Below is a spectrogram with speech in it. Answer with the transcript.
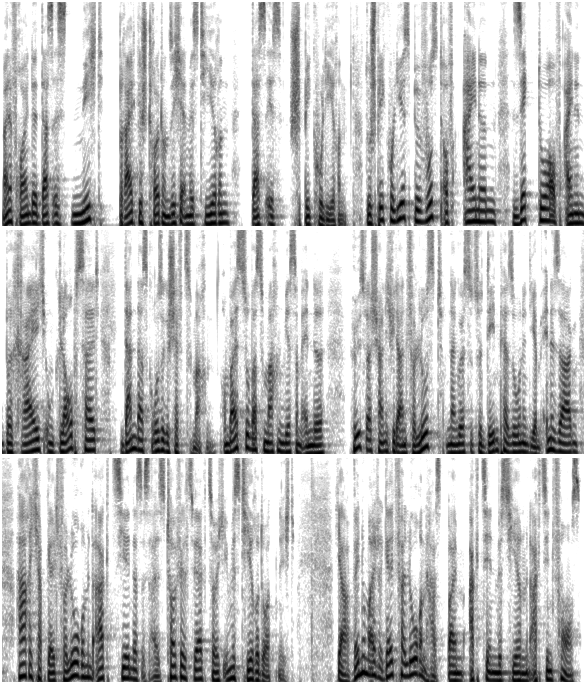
Meine Freunde, das ist nicht breit gestreut und sicher investieren, das ist Spekulieren. Du spekulierst bewusst auf einen Sektor, auf einen Bereich und glaubst halt, dann das große Geschäft zu machen. Und weißt du, was du machen wirst am Ende? Höchstwahrscheinlich wieder einen Verlust und dann gehörst du zu den Personen, die am Ende sagen, ach, ich habe Geld verloren mit Aktien, das ist alles Teufelswerkzeug, investiere dort nicht. Ja, wenn du mal Geld verloren hast beim Aktieninvestieren mit Aktienfonds,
